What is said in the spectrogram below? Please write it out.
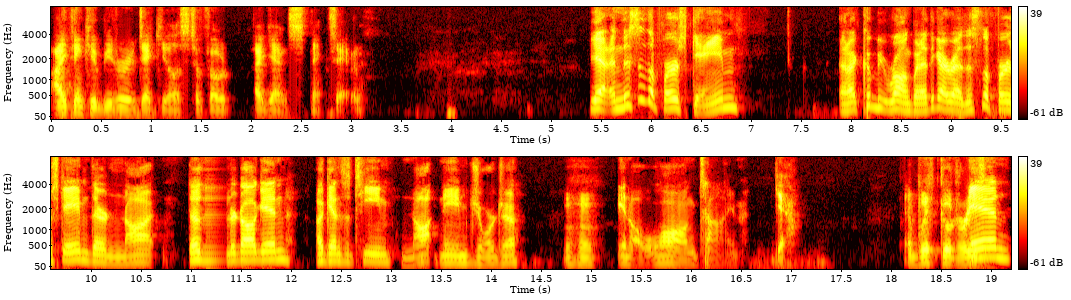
I think it'd be ridiculous to vote against Nick Saban. Yeah, and this is the first game, and I could be wrong, but I think I read this is the first game they're not they're the underdog in against a team not named Georgia mm-hmm. in a long time. Yeah, and with good reason. And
